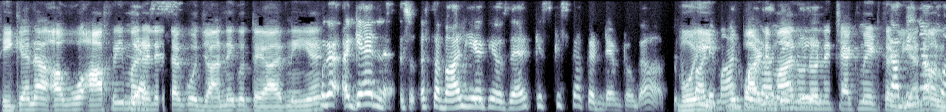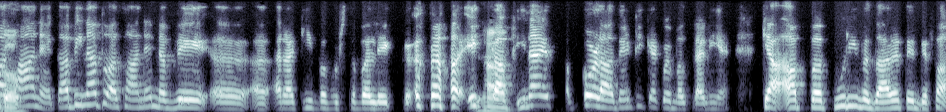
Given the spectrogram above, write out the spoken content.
ٹھیک ہے نا؟ اب وہ آخری مرحلے. تک وہ جانے کو تیار نہیں ہے۔ مگر اگین سوال یہ کہ عزیر کس کس کا کنڈیمٹ ہوگا؟ وہی پارلیمان انہوں نے چیک میٹ کر لیا نا ان کو۔ آسان ہے کابینہ تو آسان ہے۔ نوے اراکین پر مشتمل ایک ایک ہاں۔ کابینہ ہے سب کو اڑا دیں ٹھیک ہے کوئی مسئلہ نہیں ہے۔ کیا آپ پوری وزارت دفاع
